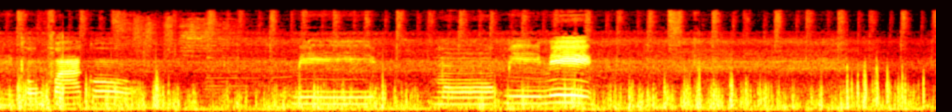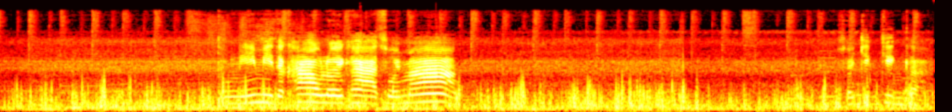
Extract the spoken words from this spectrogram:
นี่ท้องฟ้าก็มี หมอกมีเมฆตรงนี้มีแต่ข้าวเลยค่ะ สวยมาก สวยจริงๆค่ะ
